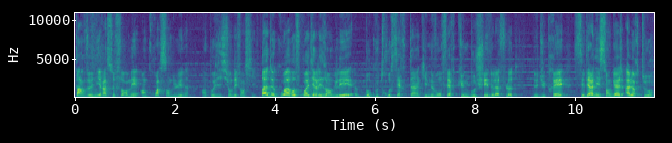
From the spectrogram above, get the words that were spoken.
parvenir à se former en croissant de lune en position défensive. Pas de quoi refroidir les Anglais, beaucoup trop certains qu'ils ne vont faire qu'une bouchée de la flotte de Dupré. Ces derniers s'engagent à leur tour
